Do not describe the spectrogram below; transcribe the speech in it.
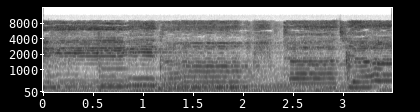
kingdom, Tatiana.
